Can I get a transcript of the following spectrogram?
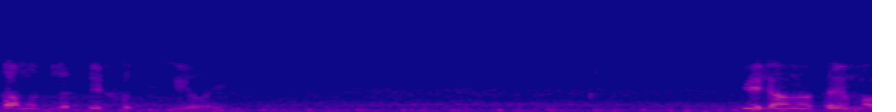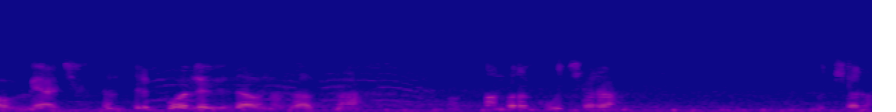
Саме для цих от цілей. Вільян отримав м'яч в центрі поля, віддав назад на Олександра Кучера. Кучер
